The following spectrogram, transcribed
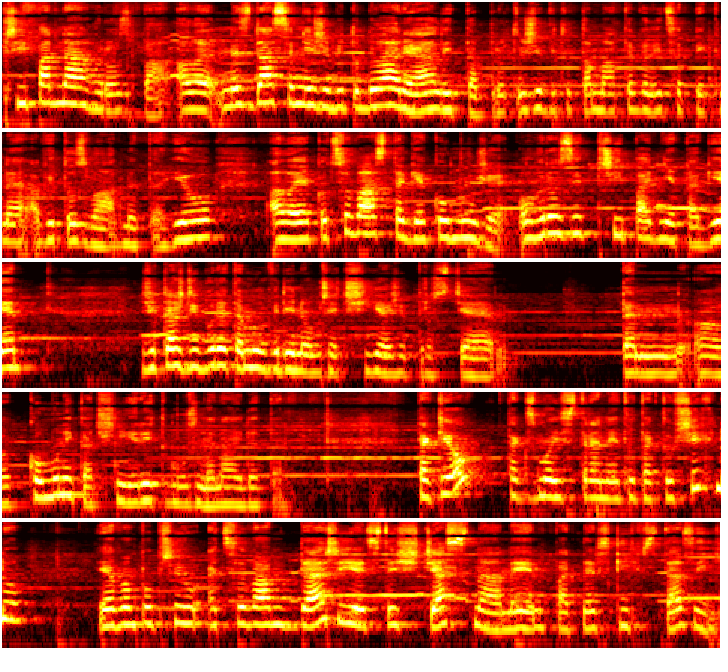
Případná hrozba, ale nezdá se mně, že by to byla realita, protože vy to tam máte velice pěkné a vy to zvládnete, jo? Ale jako co vás tak jako může ohrozit případně, tak je, že každý budete mluvit jinou řečí a že prostě ten uh, komunikační rytmus nenajdete. Tak jo, tak z mojí strany je to takto všechno. Já vám popřeju, ať se vám daří, ať jste šťastná, nejen v partnerských vztazích.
